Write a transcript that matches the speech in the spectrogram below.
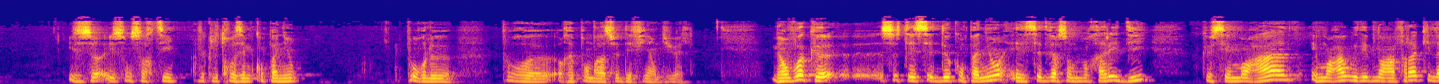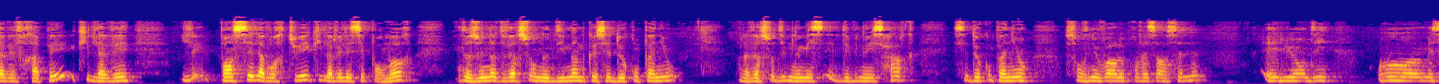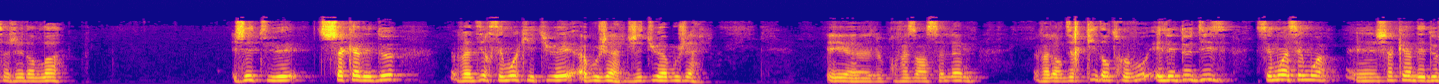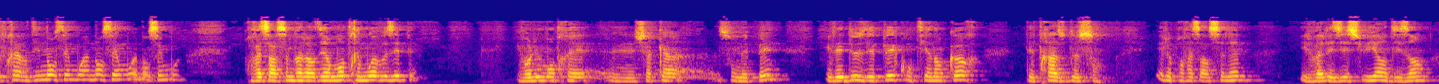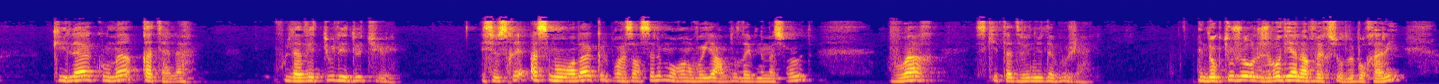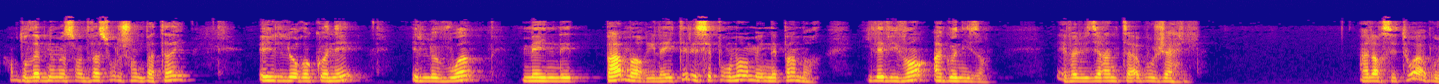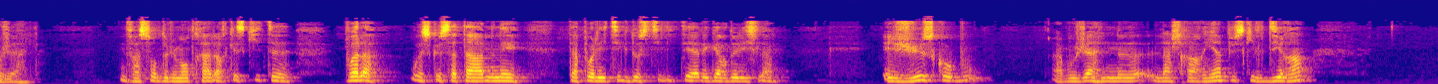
ils sont, sortis avec le troisième compagnon pour euh, répondre à ce défi en duel. Mais on voit que c'était ces deux compagnons, et cette version de Bukhari dit que c'est Mu'adh et Mu'awid ibn Afra qui l'avaient frappé, qui l'avaient pensé l'avoir tué, qui l'avaient laissé pour mort. Dans une autre version, on nous dit même que ces deux compagnons, dans la version d'Ibn Ishaq, ces deux compagnons sont venus voir le professeur et lui ont dit Ô messager d'Allah, j'ai tué, chacun des deux va dire c'est moi qui ai tué Abu Jahl, j'ai tué Abu Jahl. Et euh, le professeur sallam va leur dire qui d'entre vous? Et les deux disent c'est moi, c'est moi. Et chacun des deux frères dit non, c'est moi, non, c'est moi, non, c'est moi. Le professeur Hassan va leur dire montrez-moi vos épées. Ils vont lui montrer euh, chacun son épée et les deux épées contiennent encore des traces de sang. Et le professeur sallam, il va les essuyer en disant Kila kuma qatala. Vous l'avez tous les deux tué. Et ce serait à ce moment-là que le professeur sallam aura envoyé Abdullah ibn Mas'ud voir ce qui est advenu d'Abu Jahl. Et donc toujours, je reviens à la version de Bukhari. Abdullah ibn Mas'ud va sur le champ de bataille et il le reconnaît, il le voit, mais il n'est pas mort. Il a été laissé pour mort, mais il n'est pas mort. Il est vivant, agonisant. Et va lui dire Anta Abu Jahl. Alors c'est toi Abu Jahl. Une façon de lui montrer alors qu'est-ce qui te. Voilà, où est-ce que ça t'a amené ta politique d'hostilité à l'égard de l'islam? Et jusqu'au bout, Abu Jahl ne lâchera rien puisqu'il dira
